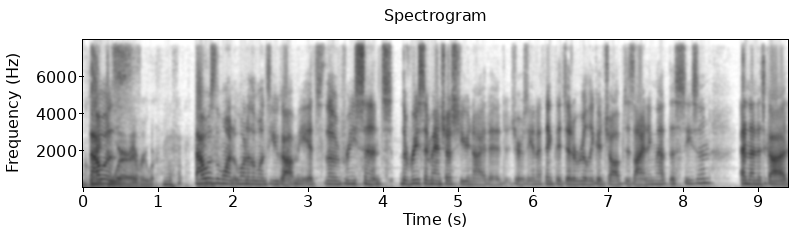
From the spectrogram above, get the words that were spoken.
great to wear everywhere. That was the one one of the ones you got me. It's the recent the recent Manchester United jersey, and I think they did a really good job designing that this season. And then it's got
